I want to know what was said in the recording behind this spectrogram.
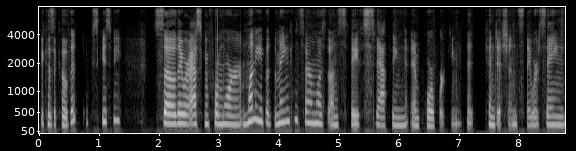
because of COVID, excuse me. So they were asking for more money, but the main concern was unsafe staffing and poor working conditions. They were saying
